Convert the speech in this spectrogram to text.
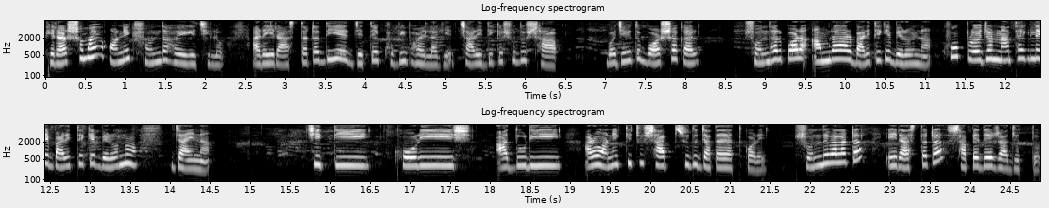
ফেরার সময় অনেক সন্ধ্যা হয়ে গেছিল আর এই রাস্তাটা দিয়ে যেতে খুবই ভয় লাগে। চারিদিকে শুধু সাপ। যেহেতু বর্ষাকাল, সন্ধ্যার পর আমরা আর বাড়ি থেকে বেরোই না। খুব প্রয়োজন না থাকলে বাড়ি থেকে বেরোনো যায় না। চিতি, খরিশ আদুরি আরও অনেক কিছু সাপ শুধু যাতায়াত করে। সন্ধেবেলাটা, এই রাস্তাটা সাপেদের রাজত্ব।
